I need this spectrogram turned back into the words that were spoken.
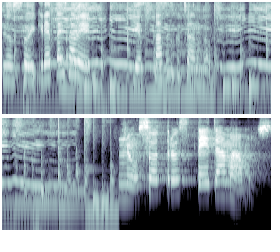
Yo soy Greta Isabel y estás escuchando. Nosotros te llamamos.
